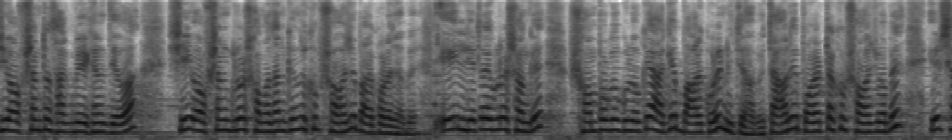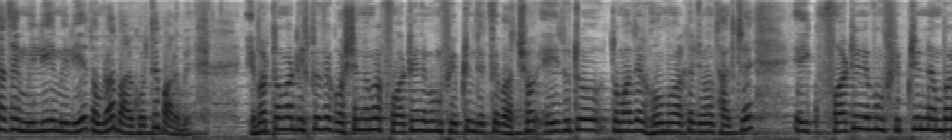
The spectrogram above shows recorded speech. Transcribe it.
যে অপশানটা থাকবে এখানে দেওয়া, সেই অপশানগুলোর সমাধান কিন্তু খুব সহজে বার করা যাবে। এই লেটারগুলোর সঙ্গে সম্পর্কগুলোকে আগে বার করে নিতে হবে, তাহলে পরেরটা খুব সহজভাবে এর সাথে মিলিয়ে মিলিয়ে তোমরা বার করতে পারবে। এবার তোমরা ডিসপ্লেতে কোশ্চেন নাম্বার ফোরটিন এবং ফিফটিন দেখতে পাচ্ছ। এই দুটো তোমাদের হোমওয়ার্কের জন্য থাকছে। এই ফোরটিন এবং ফিফটিন নাম্বার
